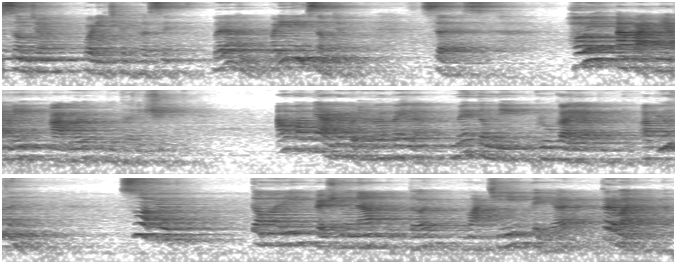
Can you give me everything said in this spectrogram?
સમજણ પડી જ હશે. બરાબર? પડી ગઈ સમજણ? સરસ. હવે આ પાઠને આપણે આગળ વધારીશું આ પાઠને આગળ વધારવા પહેલાં મેં તમને ગૃહ કાર્ય આપ્યું હતું આપ્યું હતું ને શું આપ્યું હતું તમારે પ્રશ્નોના ઉત્તર વાંચીને તૈયાર કરવાના હતા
